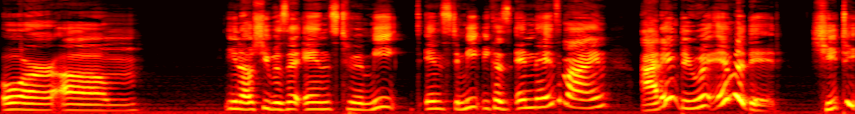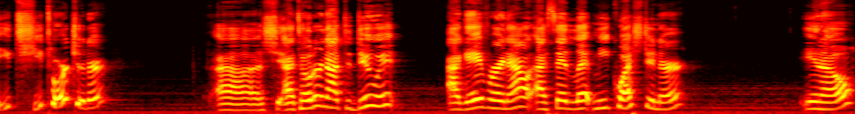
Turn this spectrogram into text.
Or, um, you know, she was at ends to meet ends to meet because in his mind, I didn't do it. Emma did. She te- she tortured her. Uh, she, I told her not to do it. I gave her an out. I said, let me question her. You know?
